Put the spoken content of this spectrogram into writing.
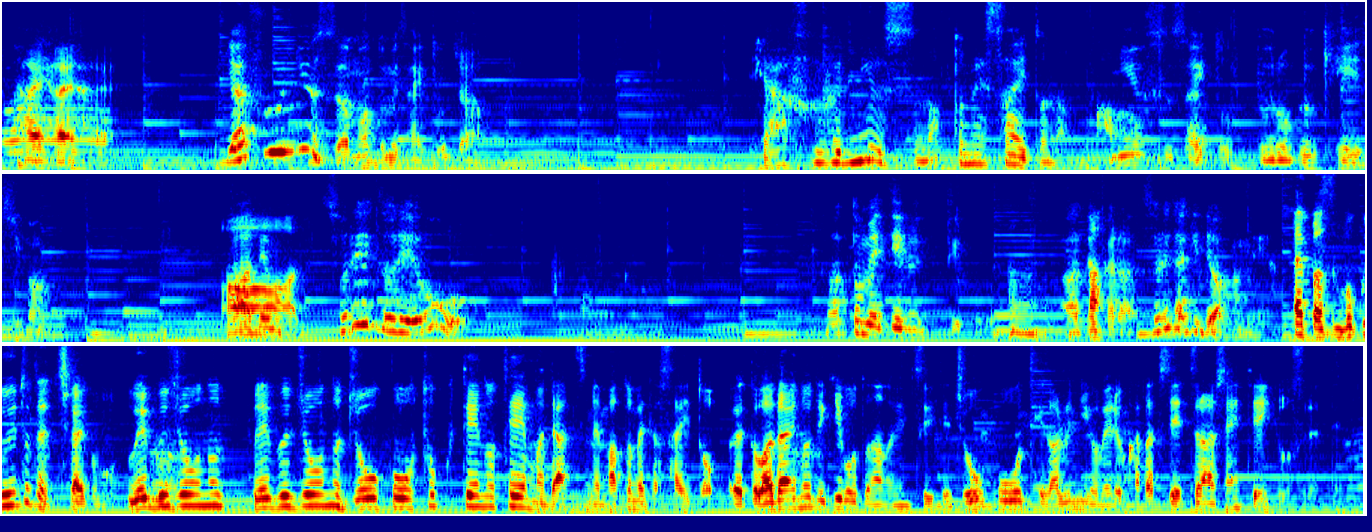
はいはいはい。ヤフーニュースはまとめサイトじゃあ。ヤフーニュースまとめサイトなんか。ニュースサイト、ブログ掲示板。ああ、でも、それぞれを、まとめてるってこと。うん、あだからそれだけでわかんないや。やっぱ僕言うとったら近いかも。ウェブ上の、ウェブ上の情報を特定のテーマで集めまとめたサイト、えっと、話題の出来事などについて情報を手軽に読める形で閲覧者に提供するって。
